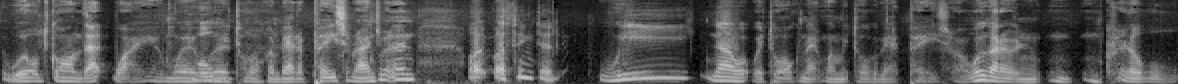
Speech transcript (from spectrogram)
the world's gone that way, and we're, Well- we're talking about a peace arrangement. And I, I think that we know what we're talking about when we talk about peace. Right? We've got an in, incredible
